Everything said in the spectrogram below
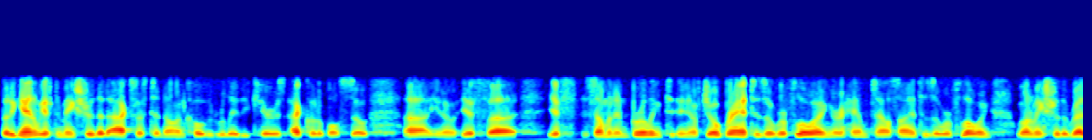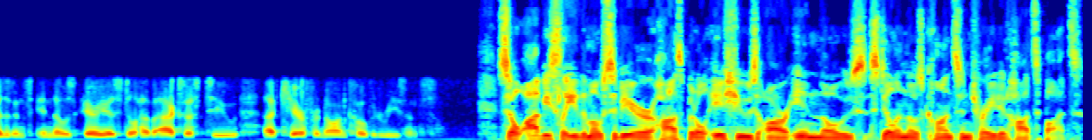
But again, we have to make sure that access to non-COVID related care is equitable. So, uh, you know, if uh, if someone in Burlington, you know, if Joe Brant is overflowing or Hamilton Health Science is overflowing, we want to make sure that residents in those areas still have access to uh, care for non-COVID reasons. So obviously, the most severe hospital issues are in those still in those concentrated hotspots.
